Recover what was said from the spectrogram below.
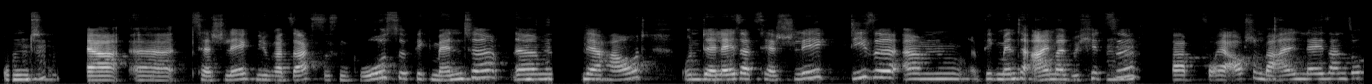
Und mhm. Er äh, zerschlägt, wie du gerade sagst, das sind große Pigmente ähm, mhm. in der Haut. Und der Laser zerschlägt diese ähm, Pigmente einmal durch Hitze. Mhm. War vorher auch schon bei allen Lasern so,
